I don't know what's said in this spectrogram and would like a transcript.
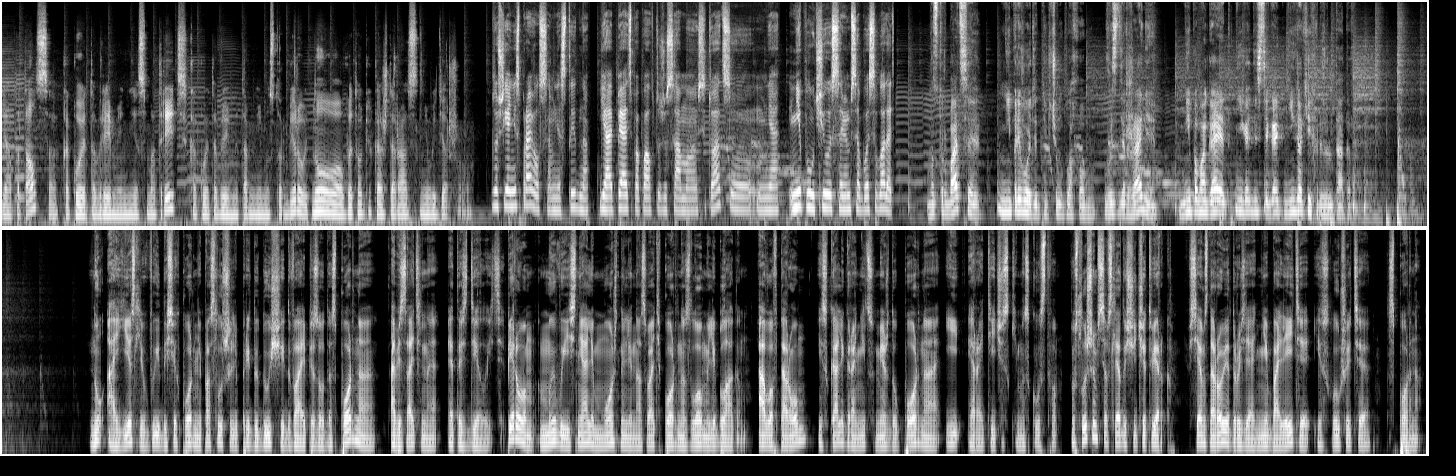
Я пытался какое-то время не смотреть, какое-то время там не мастурбировать, но в итоге каждый раз не выдерживал. Потому что я не справился, мне стыдно. Я опять попал в ту же самую ситуацию, у меня не получилось самим собой совладать. Мастурбация не приводит ни к чему плохому. Воздержание не помогает ни достигать никаких результатов. Ну а если вы до сих пор не послушали предыдущие два эпизода спорно, обязательно это сделайте. В первом мы выясняли, можно ли назвать порно злом или благом, а во втором искали границу между порно и эротическим искусством. Услышимся в следующий четверг. Всем здоровья, друзья, не болейте и слушайте спорно.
